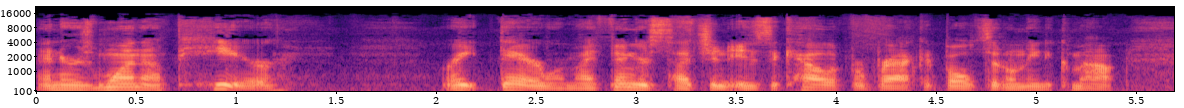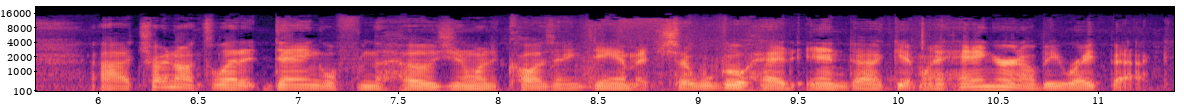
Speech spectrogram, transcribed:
and there's one up here right there where my finger's touching is the caliper bracket bolts that'll need to come out. Uh, try not to let it dangle from the hose. You don't want to cause any damage. So we'll go ahead and uh, get my hanger and I'll be right back.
